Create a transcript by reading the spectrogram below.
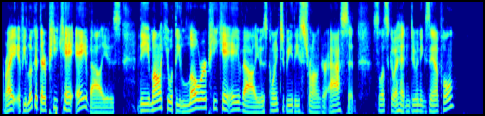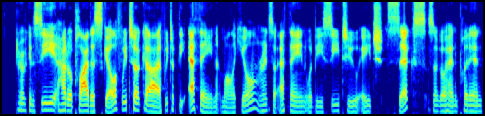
right, if you look at their pKa values, the molecule with the lower pKa value is going to be the stronger acid. So let's go ahead and do an example we can see how to apply this skill. If we took uh, if we took the ethane molecule, right? So ethane would be C2H6. So go ahead and put in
